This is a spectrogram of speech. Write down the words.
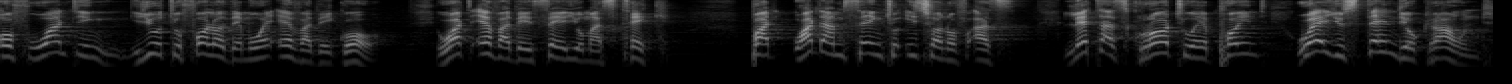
of wanting you to follow them wherever they go. Whatever they say, you must take. But what I'm saying to each one of us, let us grow to a point where you stand your ground.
